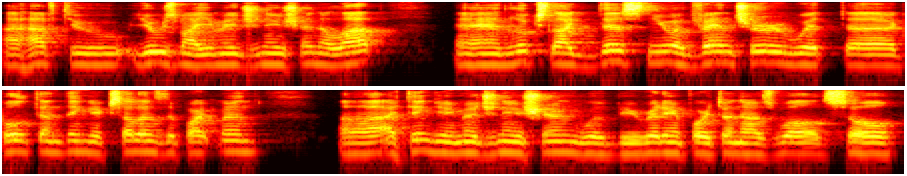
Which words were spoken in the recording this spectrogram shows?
I have to use my imagination a lot and looks like this new adventure with uh, goaltending excellence department, uh, I think the imagination will be really important as well. So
